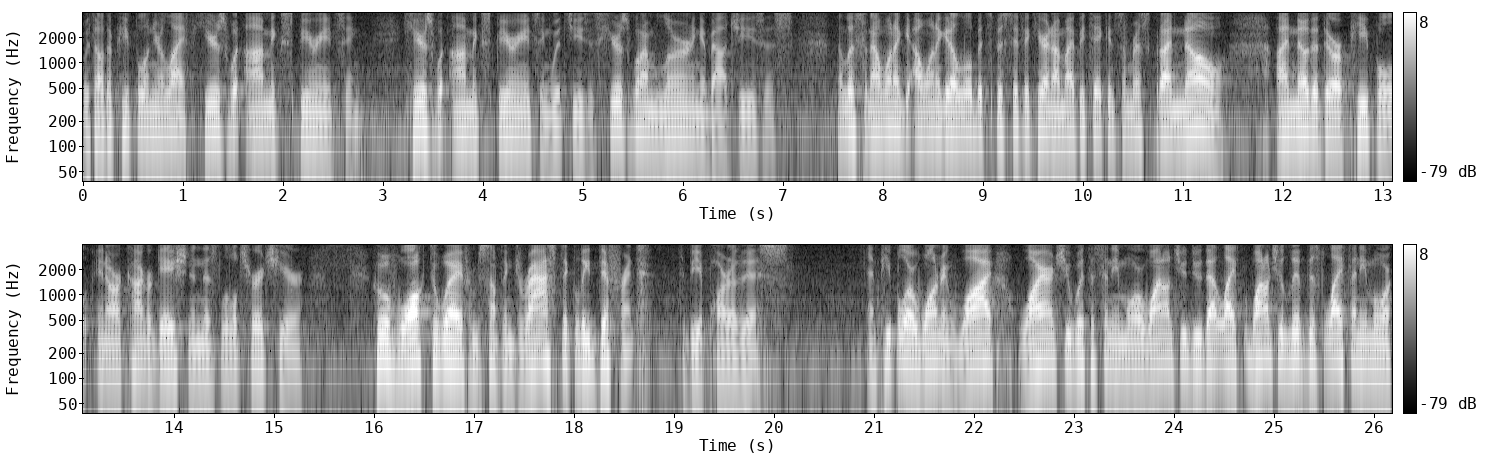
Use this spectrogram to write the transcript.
with other people in your life. Here's what I'm experiencing. Here's what I'm experiencing with Jesus. Here's what I'm learning about Jesus. Now, listen, I want to I want to get a little bit specific here, and I might be taking some risks, but I know, I know that there are people in our congregation in this little church here who have walked away from something drastically different to be a part of this. And people are wondering, why, why aren't you with us anymore? Why don't you do that life? Why don't you live this life anymore?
